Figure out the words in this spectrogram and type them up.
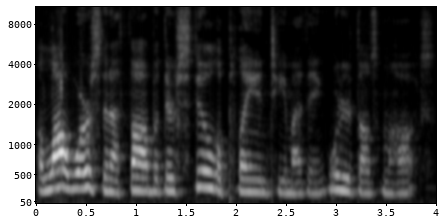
a lot worse than I thought, but they're still a play-in team, I think. What are your thoughts on the Hawks?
